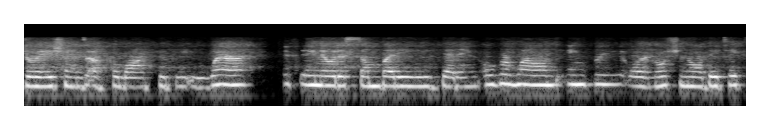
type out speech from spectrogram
durations of prolonged PPE wear. If they notice somebody getting overwhelmed, angry, or emotional, they take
